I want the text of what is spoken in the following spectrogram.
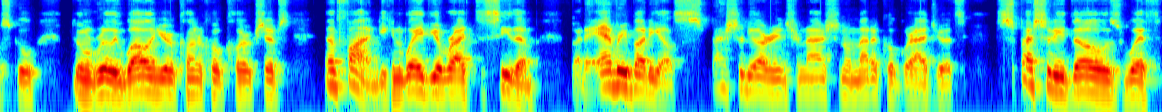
school, doing really well in your clinical clerkships, then fine, you can waive your right to see them. But everybody else, especially our international medical graduates, especially those with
